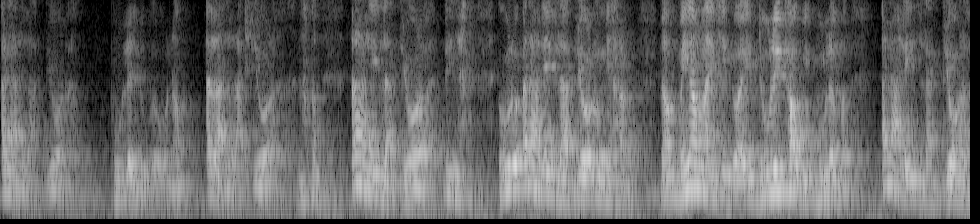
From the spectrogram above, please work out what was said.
အဲ့ဒါလာပြောတာဘူးလက်လိုပဲဗောနော်အဲ့ဒါလာပြောတာနော်အဲ့ဒါလေးလာပြောတာဒီလားအခုတော့အဲ့ဒါလေးလာပြောလို့မရဘူးနော်မင်းအောင်လိုင်းရှိသွားပြီးဒူးလေးထောက်ပြီးဘူးလက်မှာအဲ့ဒါလေးလာပြောတာ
